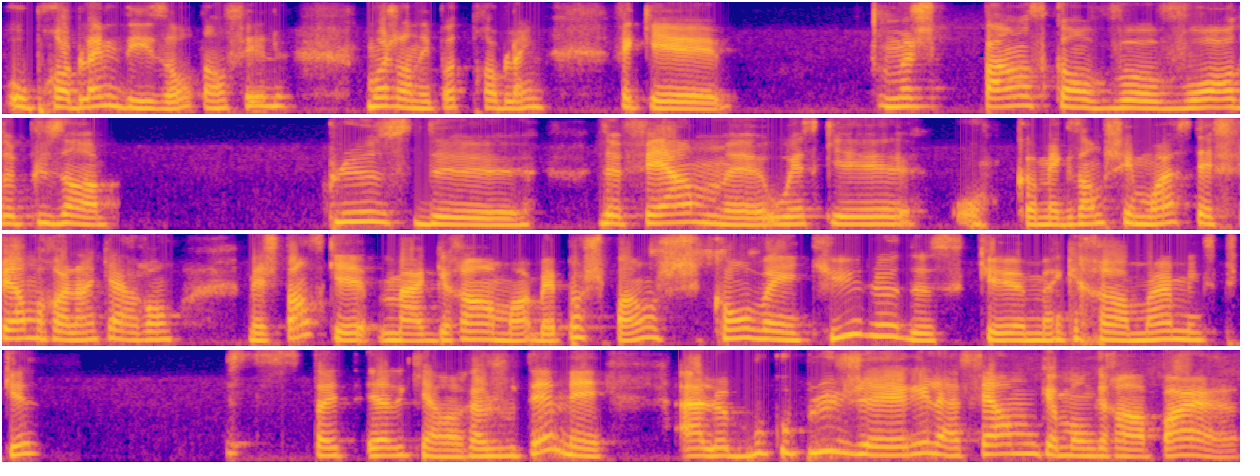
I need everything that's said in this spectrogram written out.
aux problèmes des autres, en fait. Moi, j'en ai pas de problème. Fait que moi, je pense qu'on va voir de plus en plus de, de fermes euh, où est-ce que, oh, comme exemple chez moi, c'était ferme Roland Caron. Mais je pense que ma grand-mère, ben pas je pense, je suis convaincue de ce que ma grand-mère m'expliquait. C'est peut-être elle qui en rajoutait, mais elle a beaucoup plus géré la ferme que mon grand-père.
